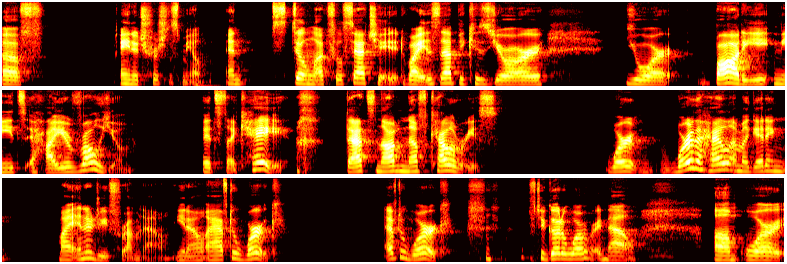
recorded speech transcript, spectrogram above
of a nutritious meal and still not feel satiated. Why is that? Because your your body needs a higher volume. It's like, hey, that's not enough calories. Where where the hell am I getting my energy from now? You know, I have to work. I have to work. Have to go to work right now. Um, or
